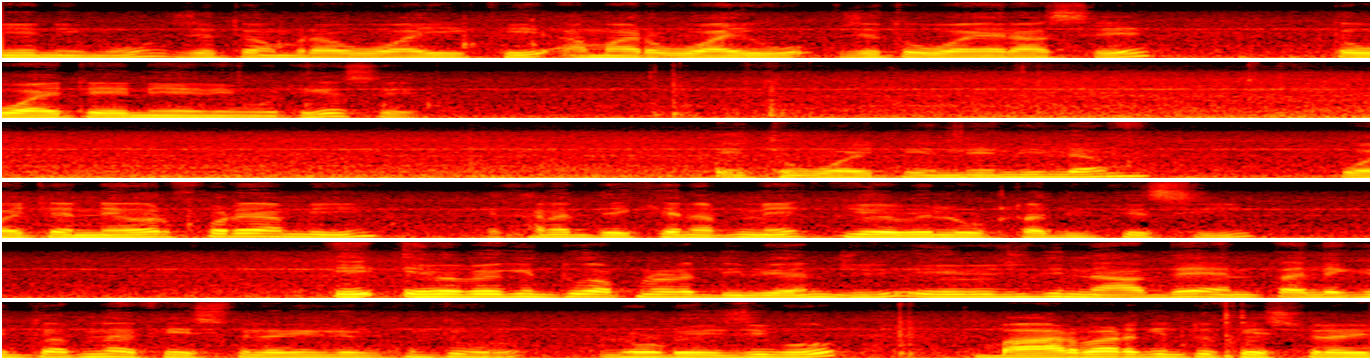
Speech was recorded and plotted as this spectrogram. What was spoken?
নিয়ে নিব যেহেতু আমরা ওয়াই আমার ওয়াই যেহেতু ওয়ার আছে, তো ওয়াইটে নিয়ে নিব ঠিক আছে? এই তো ওয়াইটে নিয়ে নিলাম। ওয়াইটে নেওয়ার পরে আমি এখানে দেখেন আপনি কীভাবে লোডটা দিতেছি। এভাবে কিন্তু আপনারা দিবেন। যদি এভাবে যদি না দেন, তাহলে কিন্তু আপনার ফেস ফেলারি কিন্তু লোড হয়ে যাব বারবার কিন্তু ফেস ফেলারি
